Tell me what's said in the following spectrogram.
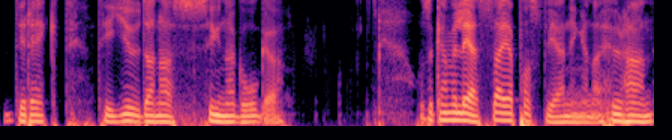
direkt till judarnas synagoga. Och så kan vi läsa i Apostlagärningarna hur han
